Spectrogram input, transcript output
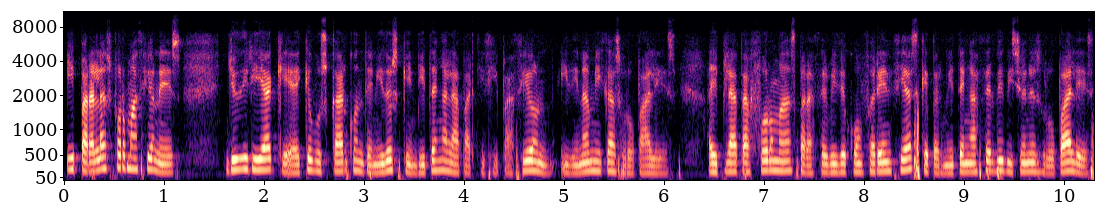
Y para las formaciones, yo diría que hay que buscar contenidos que inviten a la participación y dinámicas grupales. Hay plataformas para hacer videoconferencias que permiten hacer divisiones grupales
